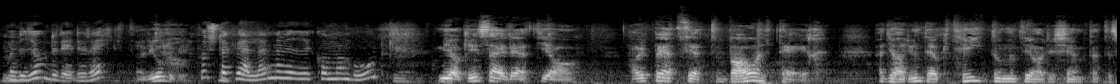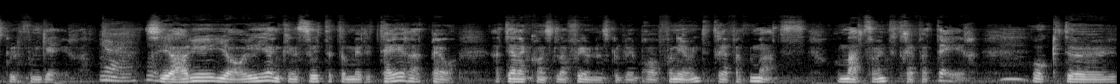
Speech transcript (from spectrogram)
Men vi gjorde det direkt. Ja, det gjorde vi. Första kvällen när vi kom ombord. Men jag kan ju säga det att jag har ju på ett sätt valt er. Att jag hade ju inte åkt hit om inte jag hade känt att det skulle fungera. Nej. Så jag, hade ju, jag har ju egentligen suttit och mediterat på att denna konstellationen skulle bli bra. För ni har ju inte träffat Mats och Mats har inte träffat er. Och du,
